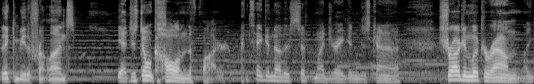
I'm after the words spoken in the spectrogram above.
They can be the front lines. Yeah, just don't call them the fodder. I take another sip of my drink and just kind of shrug and look around. Like,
